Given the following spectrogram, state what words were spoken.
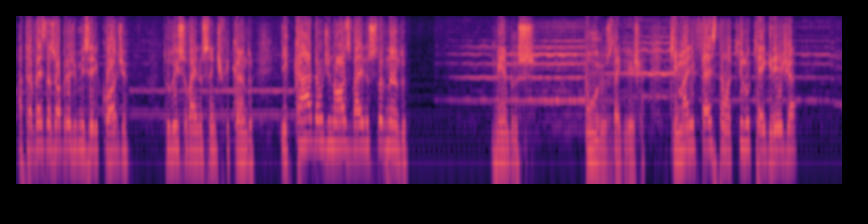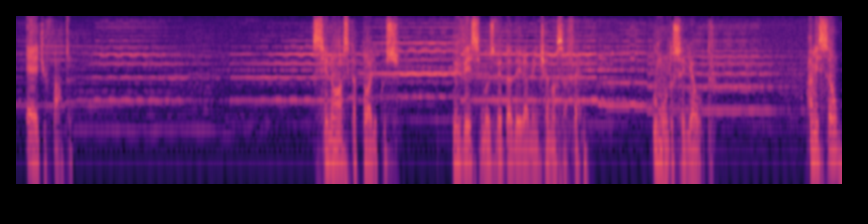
através das obras de misericórdia. Tudo isso vai nos santificando e cada um de nós vai nos tornando membros puros da igreja, que manifestam aquilo que a igreja é de fato. Se nós, católicos, vivêssemos verdadeiramente a nossa fé, o mundo seria outro. A missão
